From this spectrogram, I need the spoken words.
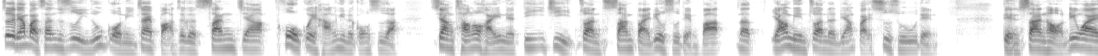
这个两百三十四亿，如果你再把这个三家货柜航运的公司啊，像长荣海运的第一季赚三百六十点八，那阳明赚了两百四十五点点三哈。另外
